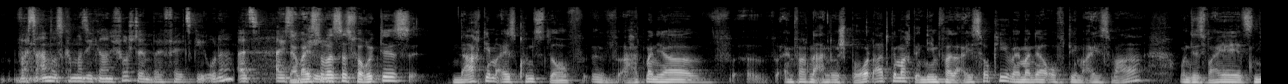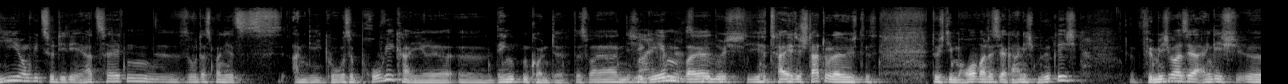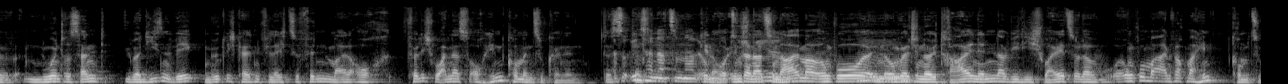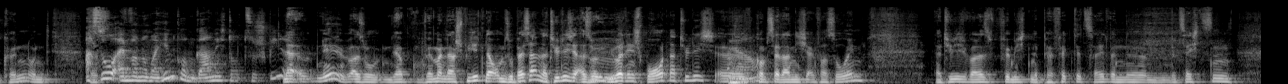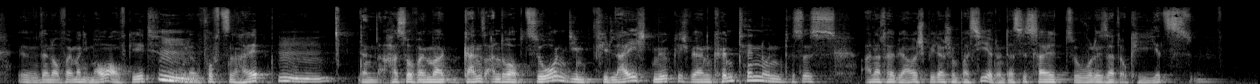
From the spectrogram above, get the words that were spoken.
Was anderes kann man sich gar nicht vorstellen bei Felsky, oder? Als Eishockey. Ja, weißt du, was das Verrückte ist? Nach dem Eiskunstlauf äh, hat man ja äh, einfach eine andere Sportart gemacht, in dem Fall Eishockey, weil man ja auf dem Eis war. Und es war ja jetzt nie irgendwie zu DDR-Zeiten so, dass man jetzt an die große Profikarriere äh, denken konnte. Das war ja nicht Nein, gegeben, weil hm. durch die Teile der Stadt oder durch, das, durch die Mauer war das ja gar nicht möglich. Für mich war es ja eigentlich äh, nur interessant, über diesen Weg Möglichkeiten vielleicht zu finden, mal auch völlig woanders auch hinkommen zu können. Das, also international das, Genau, international mal irgendwo in mhm. irgendwelche neutralen Länder wie die Schweiz oder irgendwo mal einfach mal hinkommen zu können. Und Ach so, einfach nur mal hinkommen, gar nicht dort zu spielen? Na, nee, also ja, wenn man da spielt, na umso besser natürlich. Also mhm. über den Sport natürlich, äh, ja. kommst ja da nicht einfach so hin. Natürlich war das für mich eine perfekte Zeit, wenn äh, mit 16 äh, dann auf einmal die Mauer aufgeht mm. oder 15,5. Mm. Dann hast du auf einmal ganz andere Optionen, die vielleicht möglich werden könnten und das ist anderthalb Jahre später schon passiert. Und das ist halt so, wo du sagst, okay, jetzt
